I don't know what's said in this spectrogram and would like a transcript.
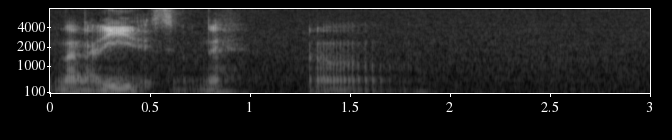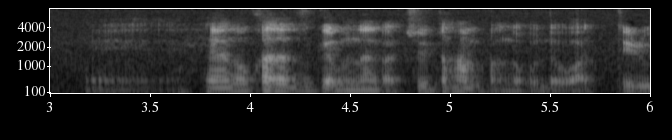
のなんかいいですよね。うん。えー、部屋の片付けもなんか中途半端なとこで終わってる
